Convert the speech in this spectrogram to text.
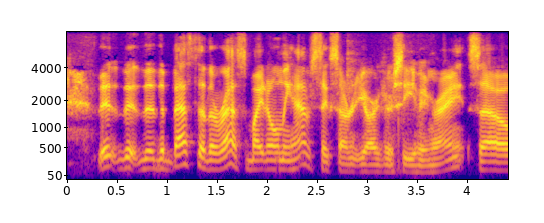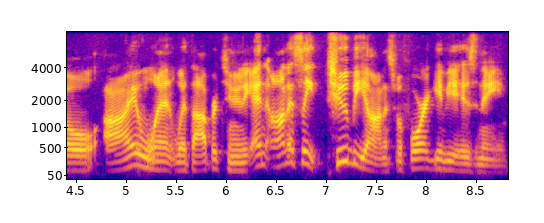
the, the, the, the best of the rest might only have 600 yards receiving, right? So I went with opportunity. And honestly, to be honest, before I give you his name,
